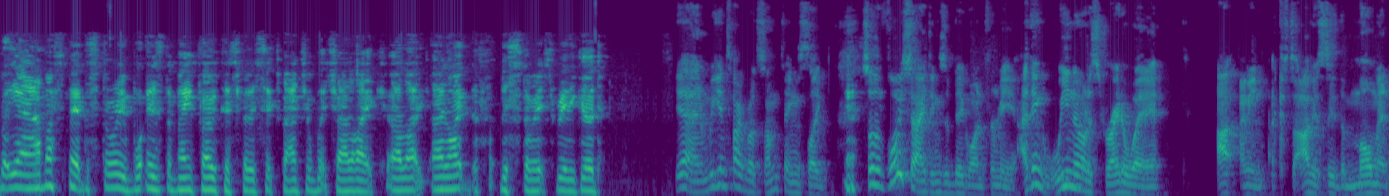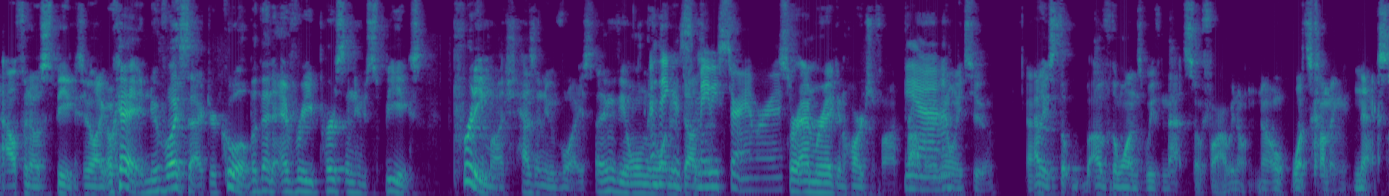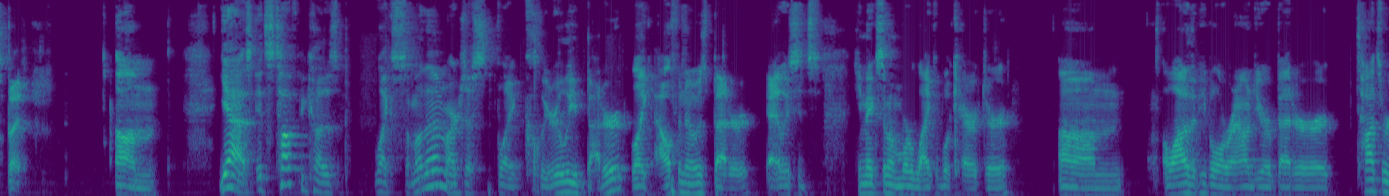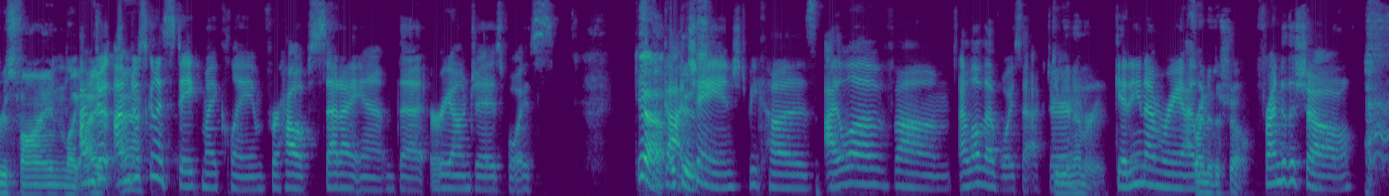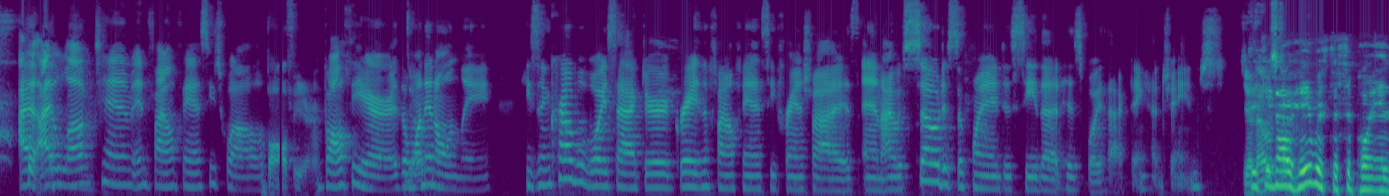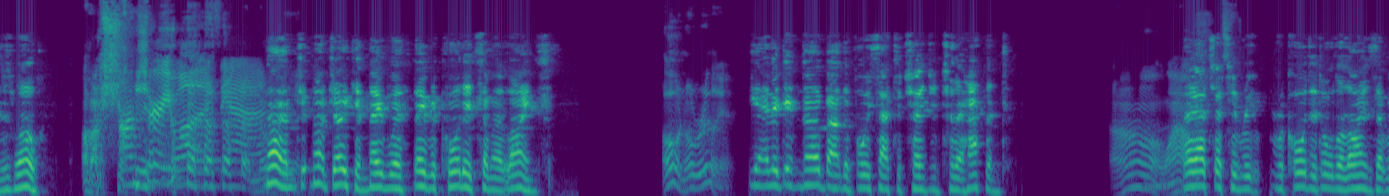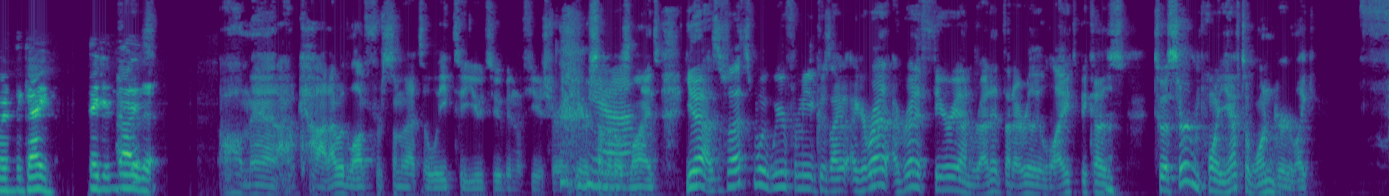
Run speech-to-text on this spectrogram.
but yeah, I must admit the story wa- is the main focus for this expansion, which I like. I like. I like the, this story. It's really good. Yeah, and we can talk about some things like Yeah. so. The voice acting is a big one for me. I think we noticed right away. I, I mean, because obviously the moment Alphinaud speaks, you're like, okay, new voice actor, cool. But then every person who speaks pretty much has a new voice. I think the only one I think who it's maybe Sir Aymeric. Sir Aymeric and Haurchefant, probably Yeah. the only two. At least the, of the ones we've met so far. We don't know what's coming next, but um, yeah, it's, tough because like some of them are just like clearly better. Like Alphinaud is better. At least it's he makes him a more likable character. Um, a lot of the people around you are better. Tataru's fine. Like I'm I, just I'm I- just gonna stake my claim for how upset I am that Urianger's voice yeah got okay, changed because I love um I love that voice actor Gideon Emery, Gideon Emery I friend of the show, friend of the show I, I loved him in Final Fantasy twelve Balthier. Balthier the Yeah. one and only he's an incredible voice actor great in the Final Fantasy franchise and I was so disappointed to see that his voice acting had changed Yeah, Did you was know he was disappointed as well? Oh, I'm sure. I'm sure he was, yeah. No, I'm j- not joking. They were they recorded some of the lines. Oh no, really? Yeah, they didn't know about the voice actor change until it happened. Oh wow. They actually re- recorded all the lines that were in the game. They didn't know guess- that. Oh man, oh god, I would love for some of that to leak to YouTube in the future and hear some of those lines. Yeah, so that's what weird for me because I, I read I read a theory on Reddit that I really liked because to a certain point you have to wonder like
